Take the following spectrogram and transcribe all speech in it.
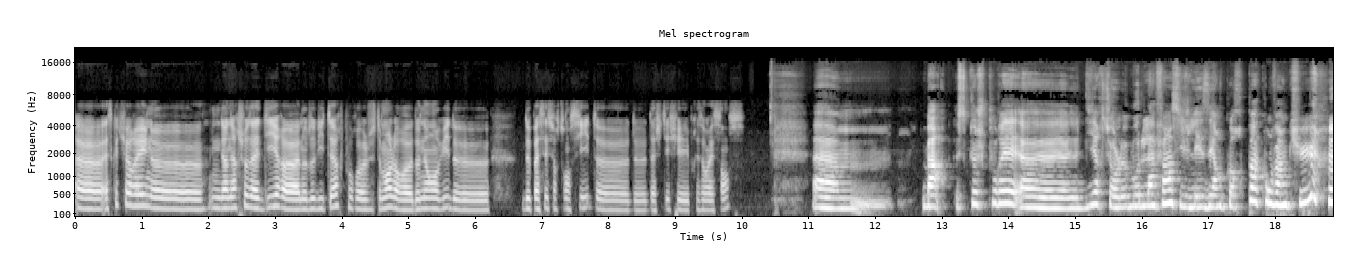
est-ce que tu aurais une, dernière chose à dire à nos auditeurs pour justement leur donner envie de, passer sur ton site, d'acheter chez Présent Essence? Bah, ce que je pourrais euh, dire sur le mot de la fin, si je les ai encore pas convaincus, euh,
